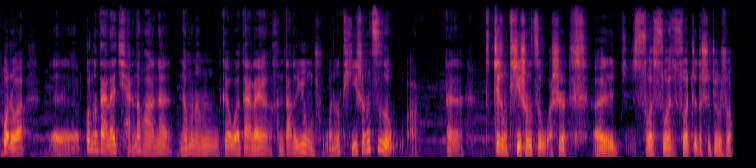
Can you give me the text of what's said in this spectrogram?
或者呃不能带来钱的话，那能不能给我带来很大的用处？我能提升自我，呃，这种提升自我是，呃，所所所指的是，就是说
